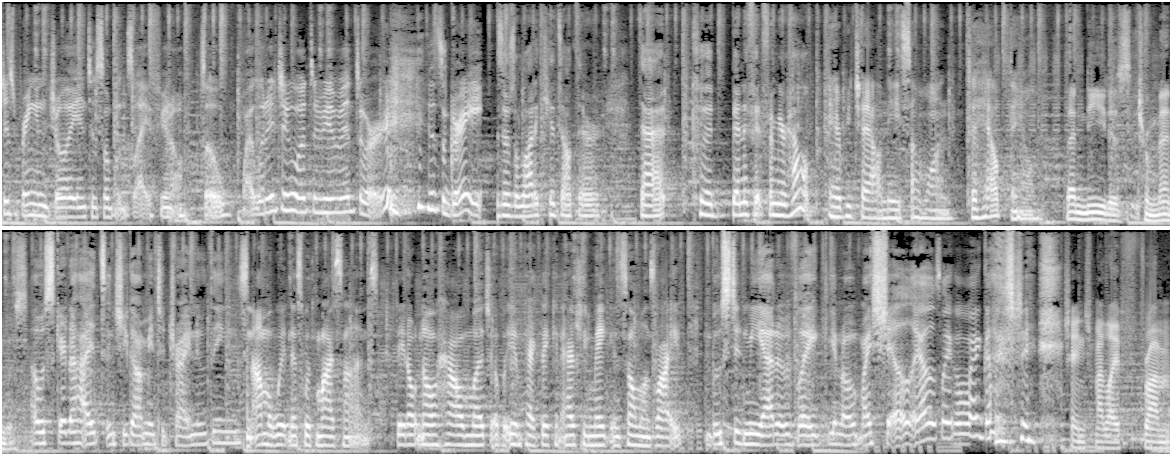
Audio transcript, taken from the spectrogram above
just bringing joy into someone's life, you know. So why wouldn't you want to be a mentor? it's great. There's a lot of kids out there that could benefit from your help. Every child needs someone to help them. That need is tremendous. I was scared of heights, and she got me to try new things. And I'm a witness with my sons. They don't know how much of an impact they can actually make in someone's life. Boosted me out of like you know my shell. I was like, oh my gosh. Changed my life from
